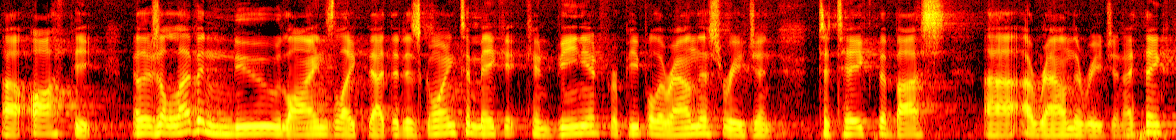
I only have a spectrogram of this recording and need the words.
uh, off peak. Now, there's 11 new lines like that that is going to make it convenient for people around this region to take the bus uh, around the region. I think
